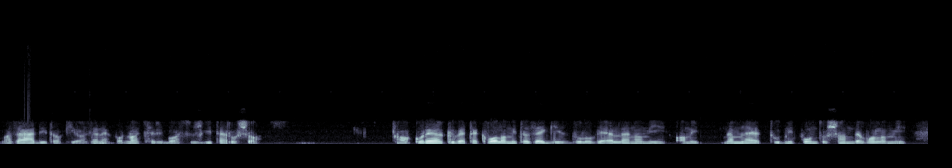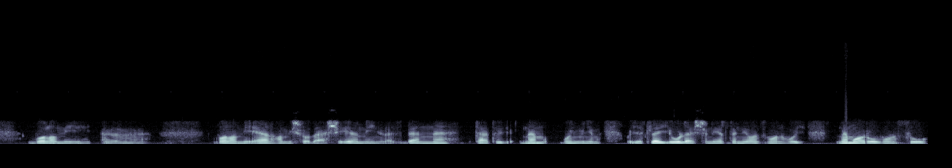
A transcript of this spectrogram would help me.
az Ádit, aki a zenekar nagyszerű basszusgitárosa, akkor elkövetek valamit az egész dolog ellen, ami, amit nem lehet tudni pontosan, de valami, valami uh, valami elhamisodás élmény lesz benne, tehát hogy nem, hogy mondjam, hogy ezt le, jól lehessen érteni, az van, hogy nem arról van szó,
